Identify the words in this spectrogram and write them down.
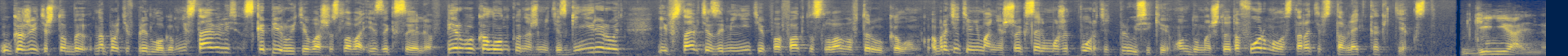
укажите, чтобы напротив предлогов не ставились, скопируйте ваши слова из Excel в первую колонку, нажмите «Сгенерировать» и вставьте, замените по факту слова во вторую колонку. Обратите внимание, что Excel может портить плюсики, он думает, что это формула, старайтесь вставлять как текст. Гениально.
